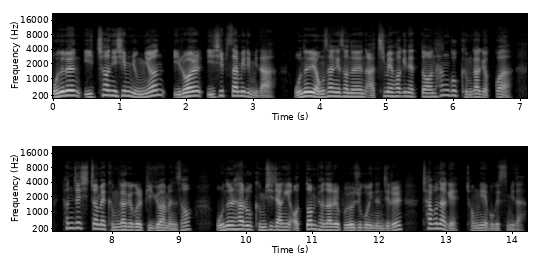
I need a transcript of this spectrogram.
오늘은 2026년 1월 23일입니다. 오늘 영상에서는 아침에 확인했던 한국 금 가격과 현재 시점의 금 가격을 비교하면서 오늘 하루 금 시장이 어떤 변화를 보여주고 있는지를 차분하게 정리해 보겠습니다.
